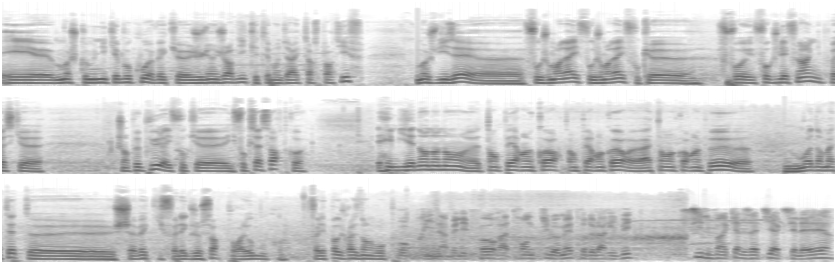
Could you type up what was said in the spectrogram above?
Et euh, moi, je communiquais beaucoup avec euh, Julien Jordi, qui était mon directeur sportif. Moi, je disais, euh, faut que je m'en aille, faut que je m'en aille, faut que, faut, faut que je les flingue parce que j'en peux plus là. Il faut que, il faut que ça sorte quoi. Et il me disait non, non, non, tempère encore, tempère encore, attends encore un peu. Moi, dans ma tête, je savais qu'il fallait que je sorte pour aller au bout. Quoi. Il fallait pas que je reste dans le groupe. Au prix d'un bel effort à 30 km de l'arrivée, Sylvain Calzati accélère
